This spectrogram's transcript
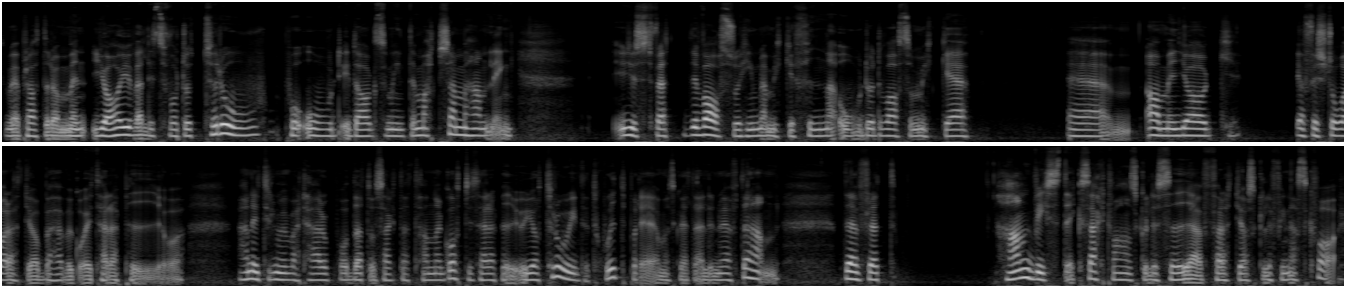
som jag pratade om. Men jag har ju väldigt svårt att tro på ord idag som inte matchar med handling. Just för att det var så himla mycket fina ord och det var så mycket, eh, ja men jag, jag förstår att jag behöver gå i terapi och han har till och med varit här och poddat och sagt att han har gått i terapi och jag tror inte ett skit på det om jag ska vara helt ärlig nu i efterhand. Därför att han visste exakt vad han skulle säga för att jag skulle finnas kvar.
